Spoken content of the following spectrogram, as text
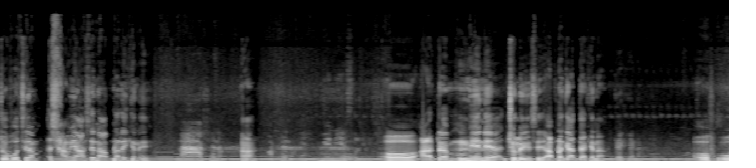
তো বলছিলাম স্বামী আসে না আপনার এখানে? না আসে না। হ্যাঁ? আসে না এই মেয়ে নিয়ে চলে গেছে। ও আরেকটা মেয়ে নিয়ে চলে গেছে আপনাকে আর দেখে না? দেখে না। ও। ও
